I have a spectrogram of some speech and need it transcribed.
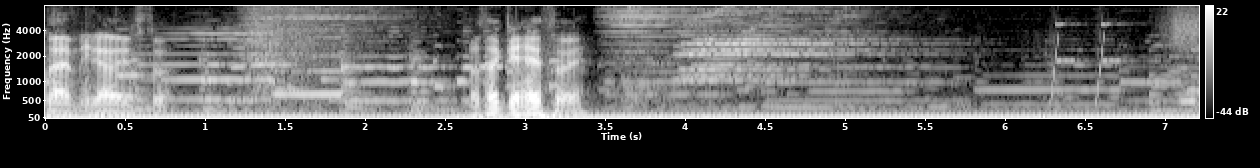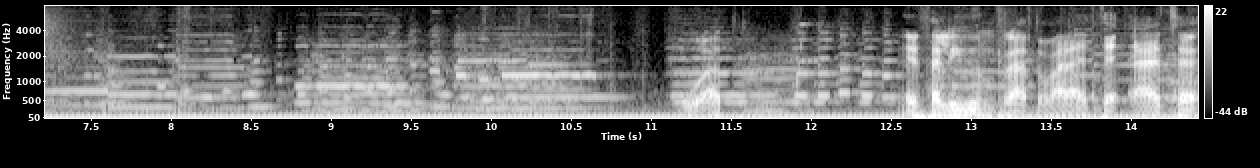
Vale, mirad esto. No sé qué es eso, ¿eh? What? He salido un rato, vale, este, este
